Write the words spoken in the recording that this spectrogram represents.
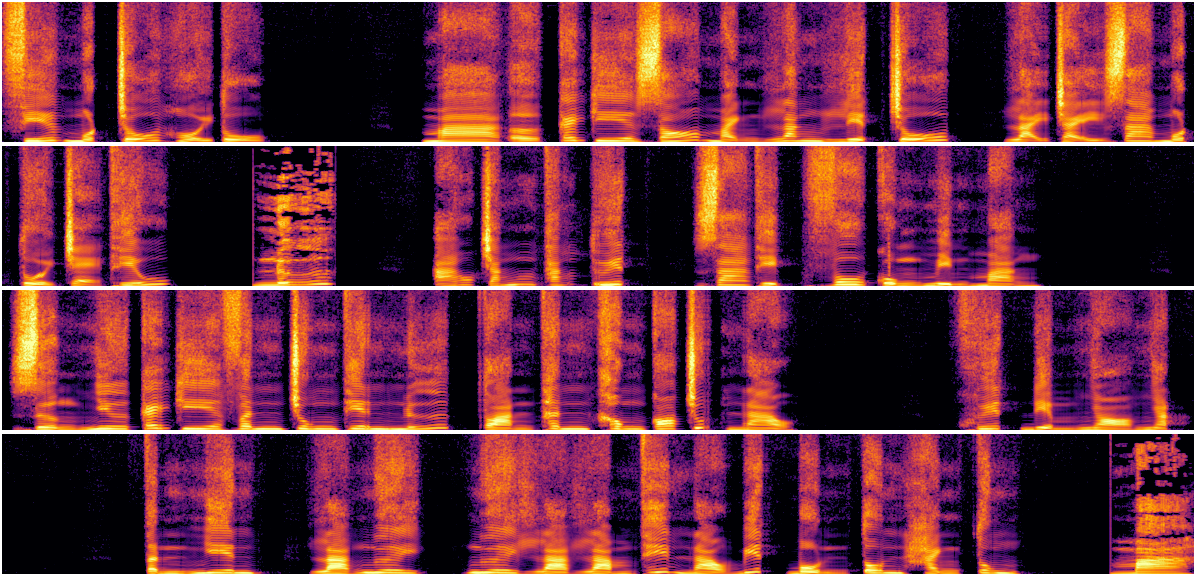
Phía một chỗ hội tụ. Mà ở cái kia gió mạnh lăng liệt chỗ lại chạy ra một tuổi trẻ thiếu. Nữ. Áo trắng thắng tuyết. Da thịt vô cùng mịn màng. Dường như cái kia vân trung thiên nữ toàn thân không có chút nào. Khuyết điểm nhỏ nhặt. Tần nhiên là ngươi. Ngươi là làm thế nào biết bổn tôn hành tung. Mà.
